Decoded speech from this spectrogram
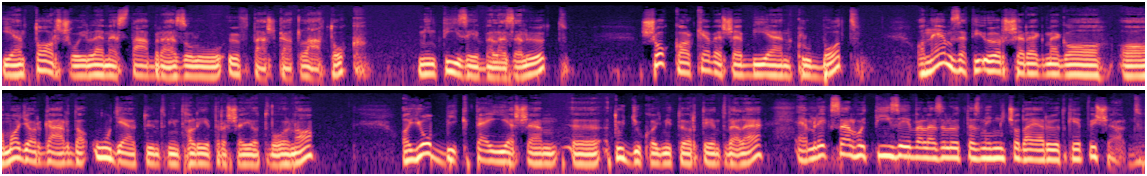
ilyen tarsói lemezt ábrázoló övtáskát látok, mint tíz évvel ezelőtt. Sokkal kevesebb ilyen klubot, a nemzeti őrsereg meg a, a magyar gárda úgy eltűnt, mintha létre se jött volna. A jobbik teljesen ö, tudjuk, hogy mi történt vele. Emlékszel, hogy tíz évvel ezelőtt ez még micsoda erőt képviselt?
